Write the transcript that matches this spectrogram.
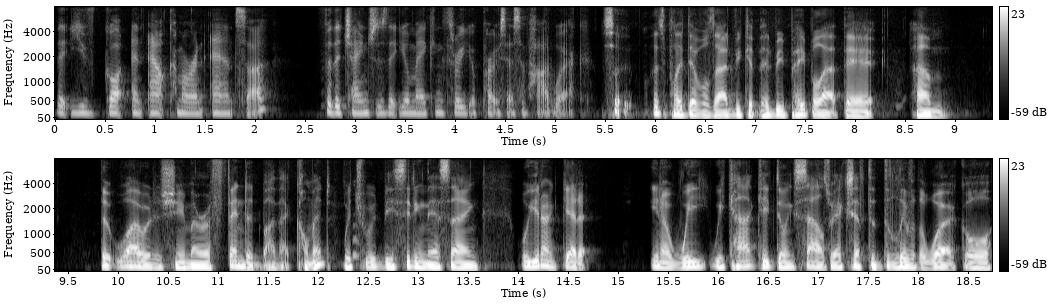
that you've got an outcome or an answer for the changes that you're making through your process of hard work. So let's play devil's advocate. There'd be people out there um, that I would assume are offended by that comment, which would be sitting there saying, "Well, you don't get it. You know, we we can't keep doing sales. We actually have to deliver the work, or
